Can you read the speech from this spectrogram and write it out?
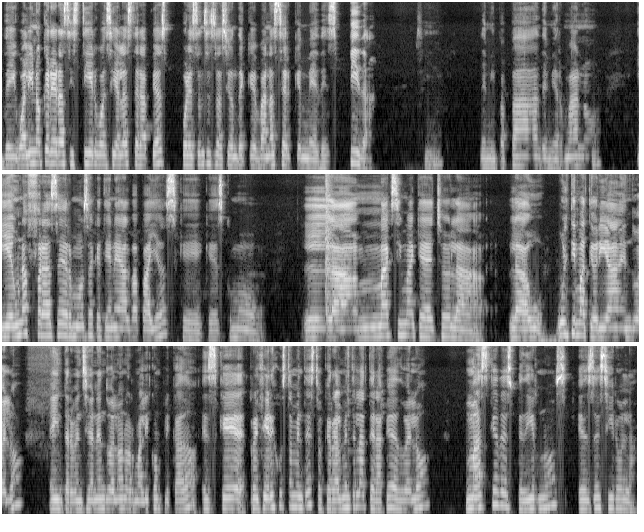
de igual y no querer asistir o así a las terapias por esa sensación de que van a hacer que me despida, ¿sí? De mi papá, de mi hermano. Y una frase hermosa que tiene Alba Payas, que, es como la máxima que ha hecho la, última teoría en duelo e intervención en duelo normal y complicado, es que refiere justamente esto, que realmente la terapia de duelo, más que despedirnos, es decir hola.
